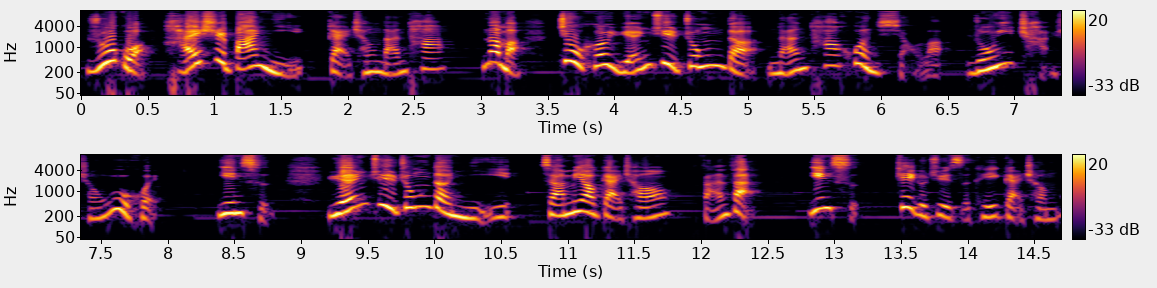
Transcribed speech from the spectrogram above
如果还是把你改成男他，那么就和原句中的男他混淆了，容易产生误会。因此，原句中的你，咱们要改成凡凡。因此，这个句子可以改成：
